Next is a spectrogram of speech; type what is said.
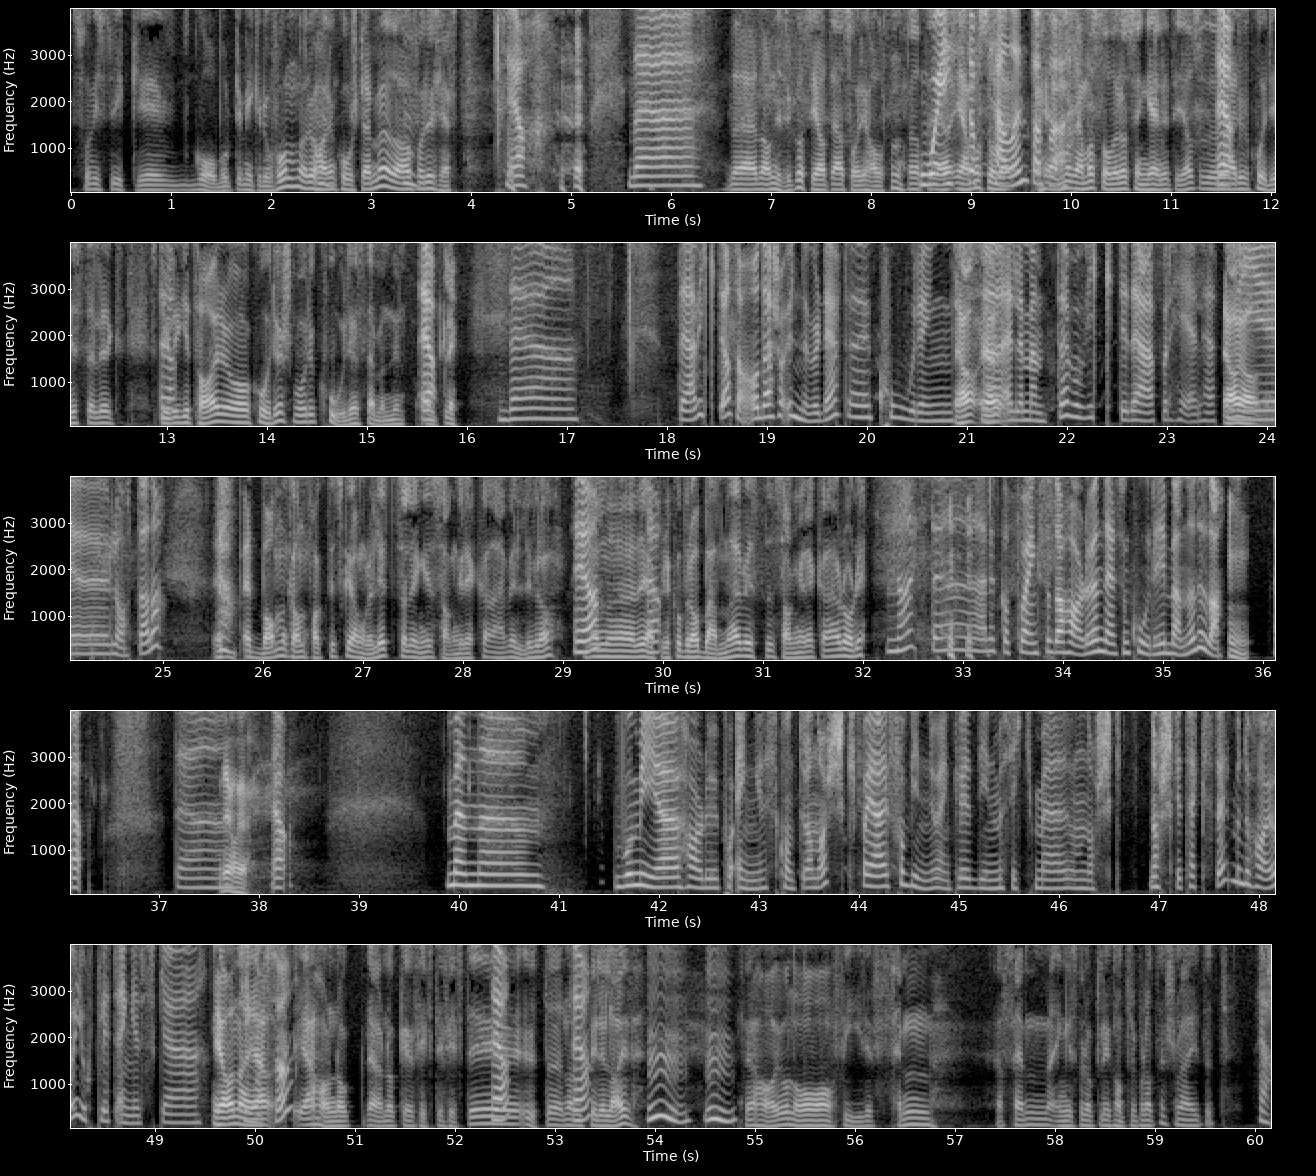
Så, Mm. hvis du ikke går bort til mikrofonen når du har en Mm. korstemme, da får du kjeft. Ja. Det Det, da nytter det ikke å si at jeg har sår i halsen. for at Waste må of stå der- talent, altså. Jeg må, jeg må stå der og synge hele tida. Så du, Ja. er du korist eller spiller gitar og korer, så må du kore stemmen din Ja. ordentlig. Det, det er viktig, altså. Og det er så undervurdert, Ja, jeg- koringselementet. Hvor viktig det er for helheten Ja, ja. i eh, låta, da. Et, et band kan faktisk skrangle litt så lenge sangrekka er veldig bra. Ja. Men uh, det hjelper Ja. ikke hvor bra bandet er hvis sangrekka er dårlig. Nei, det er et godt poeng. Så da har du en del som korer i bandet, du, da. Mm. Ja. Det, Det har jeg. Ja. Men uh, hvor mye har du på engelsk kontra norsk? For jeg forbinder jo egentlig din musikk med sånn norsk, norske tekster, men du har jo gjort litt engelske Ja, nei, Ting også? jeg har nok, det er nok 50-50 Ja. ute når Ja. vi spiller live. mm, mm. For jeg har jo nå fire-fem ja, fem engelskspråklige countryplater som jeg har gitt ut. Ja.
